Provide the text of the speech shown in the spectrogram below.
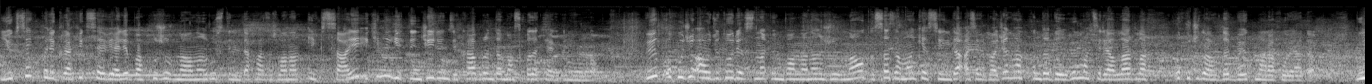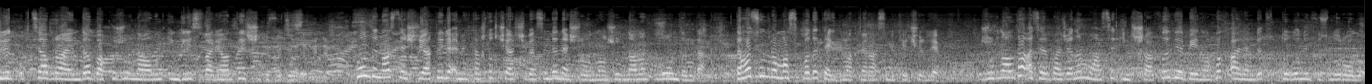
Yüksək poliqrafik səviyyəli Baku jurnalının rus dilində hazırlanan ilk sayı 2007-ci ilin dekabrında Moskvada təqdim olunub. Böyük oxucu auditoriyasına ünvanlanan jurnal qısa zaman kəsiyində Azərbaycan haqqında dolğun materiallarla oxucularda böyük maraq oyadı. Bu ilin oktyabr ayında Baku jurnalının ingilis variantı işığı görüb. Konde Nas nəşriyyatı ilə əməkdaşlıq çərçivəsində nəşr olunan jurnalın Londonda, daha sonra Moskvada təqdimat mərasimi keçirilib. Jurnalda Azərbaycanın müasir inkişafı və beynəlxalq aləmdə tutduğu nüfuzlu rolu,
